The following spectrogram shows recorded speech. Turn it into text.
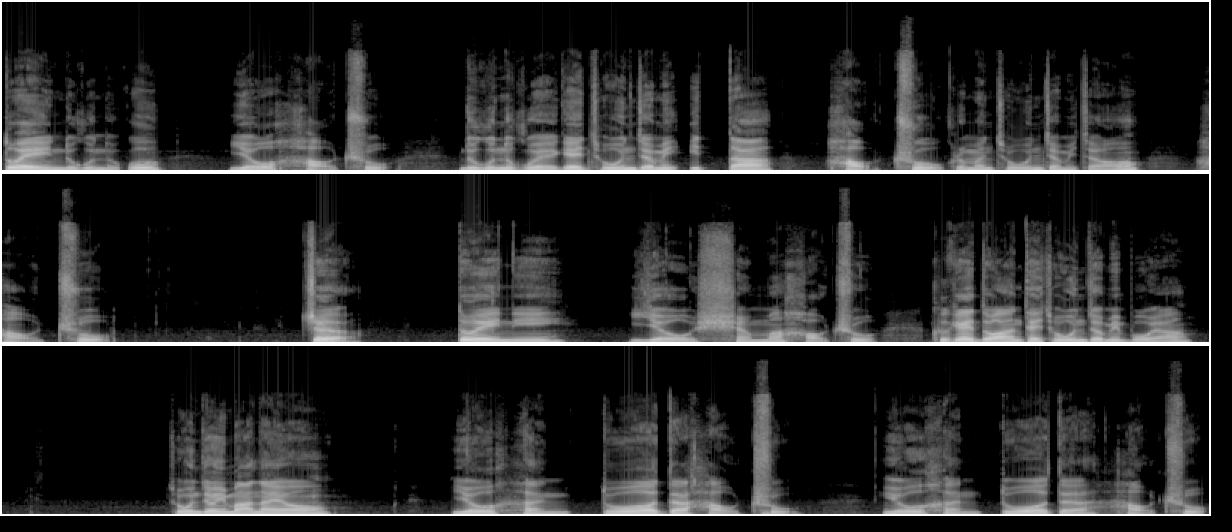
对 누구누구 有好处 누구누구에게 좋은 점이 있다 好处 그러면 좋은 점이죠. 好处这对你有什么好处 그게 너한테 좋은 점이 뭐야? 좋은 점이 많아요. 有很多的好处有很多的好处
